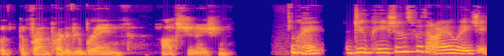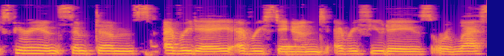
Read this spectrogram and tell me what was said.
with the front part of your brain oxygenation. Okay. Do patients with IOH experience symptoms every day, every stand, every few days, or less?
